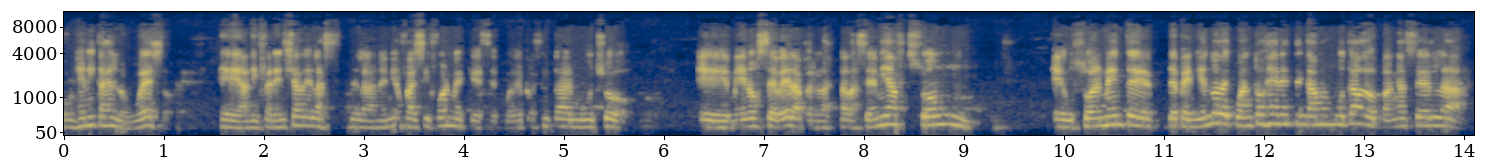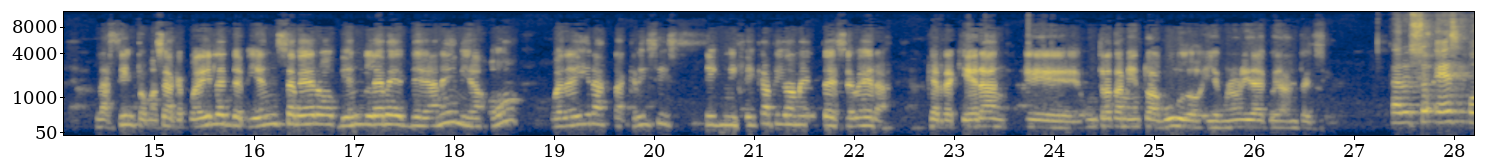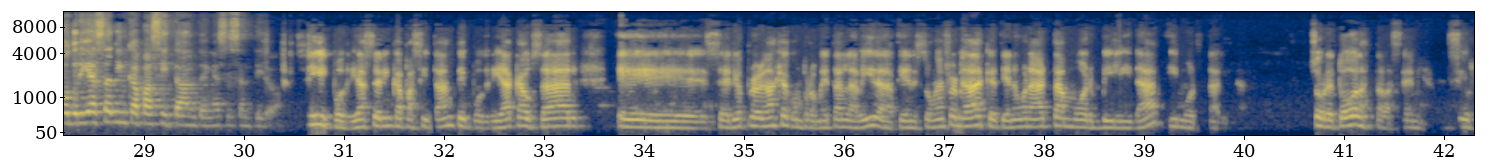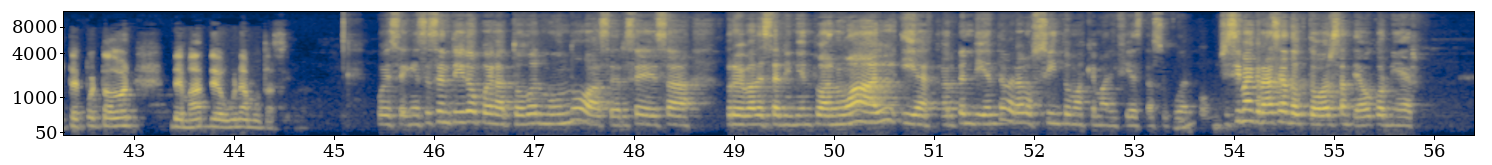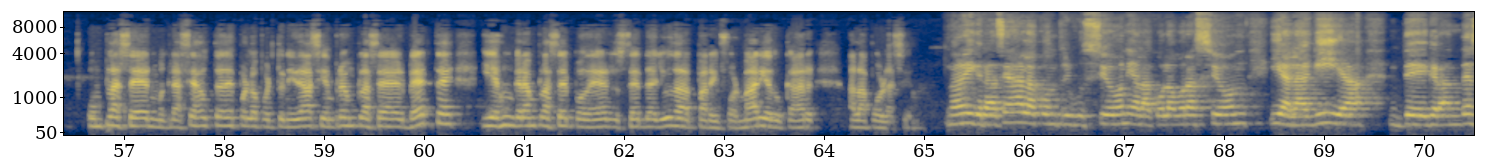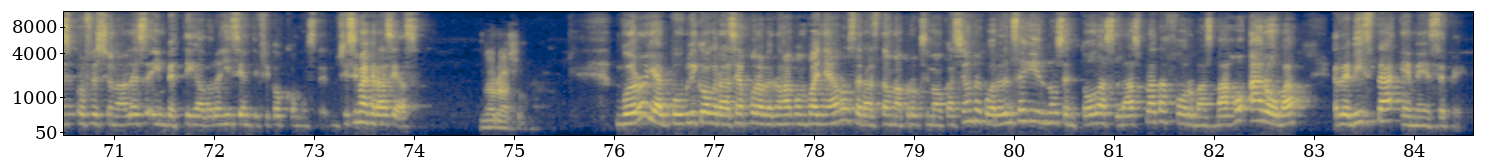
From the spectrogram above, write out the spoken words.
congénitas en los huesos, a diferencia de, las, de la anemia falciforme que se puede presentar mucho menos severa, pero las talasemias son eh, usualmente, dependiendo de cuántos genes tengamos mutados, van a ser las la síntomas. O sea, que puede ir desde bien severo, bien leve de anemia o puede ir hasta crisis significativamente severas que requieran eh, un tratamiento agudo y en una unidad de cuidado intensivo. Claro, eso es, podría ser incapacitante en ese sentido. Sí, podría ser incapacitante y podría causar eh, serios problemas que comprometan la vida. Tiene, son enfermedades que tienen una alta morbilidad y mortalidad, sobre todo las talasemias, si usted es portador de más de una mutación. pues en ese sentido, pues a todo el mundo a hacerse esa prueba de seguimiento anual y a estar pendiente ver los síntomas que manifiesta su cuerpo. Muchísimas gracias, doctor Santiago Cornier. Un placer, gracias a ustedes por la oportunidad. Siempre es un placer verte y es un gran placer poder ser de ayuda para informar y educar a la población. No, y gracias a la contribución y a la colaboración y a la guía de grandes profesionales e investigadores y científicos como usted. Muchísimas gracias. Un abrazo. Bueno, y al público, gracias por habernos acompañado. Será hasta una próxima ocasión. Recuerden seguirnos en todas las plataformas bajo arroba revista MSP.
